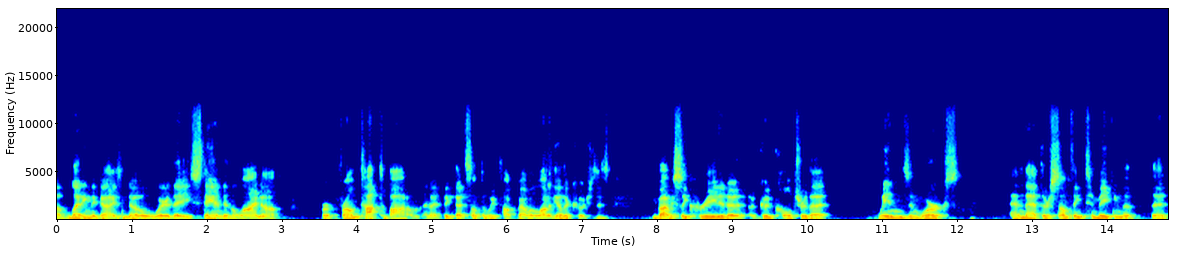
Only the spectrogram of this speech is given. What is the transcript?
Of letting the guys know where they stand in the lineup for, from top to bottom. And I think that's something we've talked about with a lot of the other coaches is you've obviously created a, a good culture that wins and works and that there's something to making the, the,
